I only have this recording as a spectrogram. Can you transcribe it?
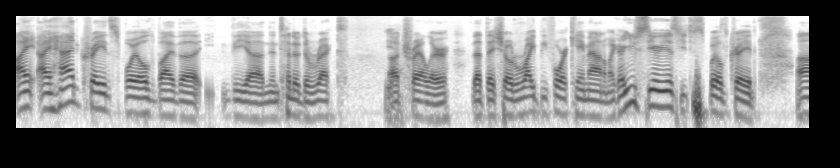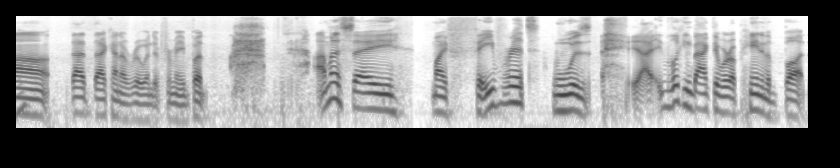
I I had Kraid spoiled by the the uh, Nintendo Direct Yeah. uh, trailer that they showed right before it came out. I'm like, are you serious? You just spoiled Kraid. Uh, that that kind of ruined it for me. But I'm gonna say my favorite was, looking back, they were a pain in the butt.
